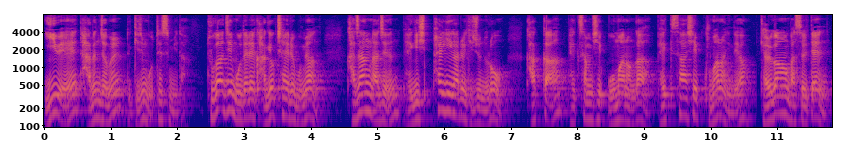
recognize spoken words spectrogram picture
이외에 다른 점을 느끼진 못했습니다. 두 가지 모델의 가격 차이를 보면 가장 낮은 128기가를 기준으로 각각 135만원과 149만원인데요. 결과만 봤을 땐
